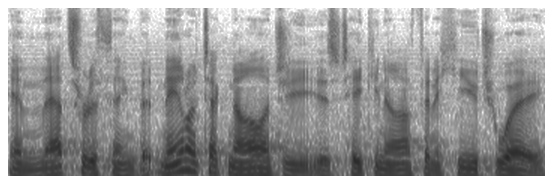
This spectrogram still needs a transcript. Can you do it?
and that sort of thing, but nanotechnology is taking off in a huge way.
